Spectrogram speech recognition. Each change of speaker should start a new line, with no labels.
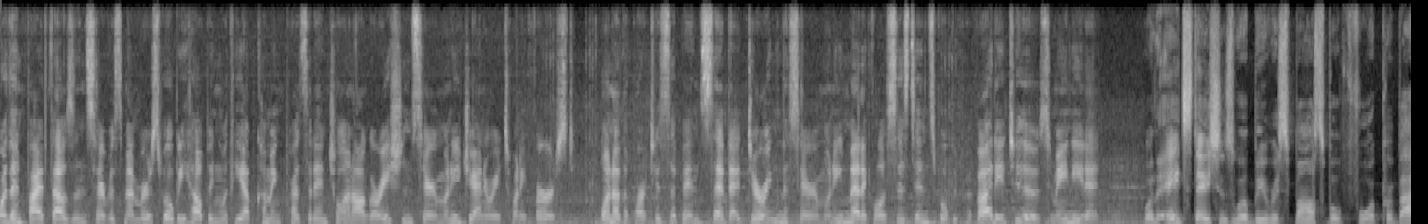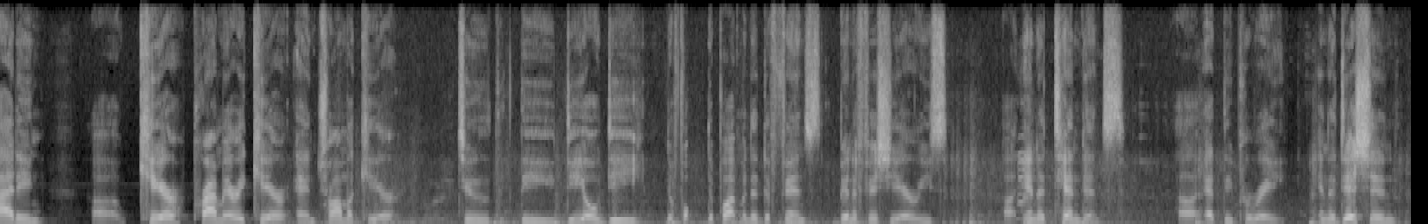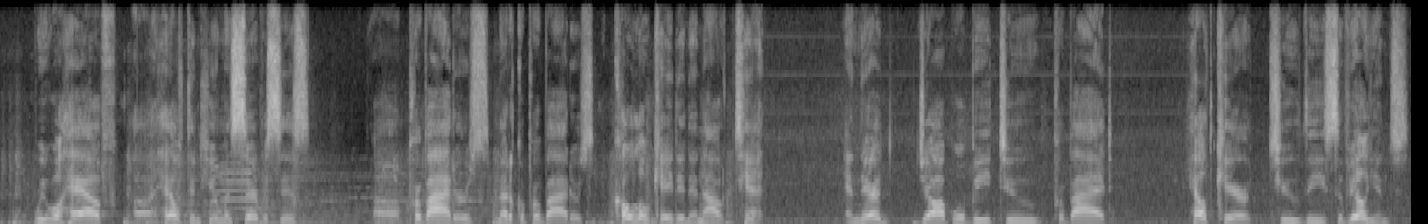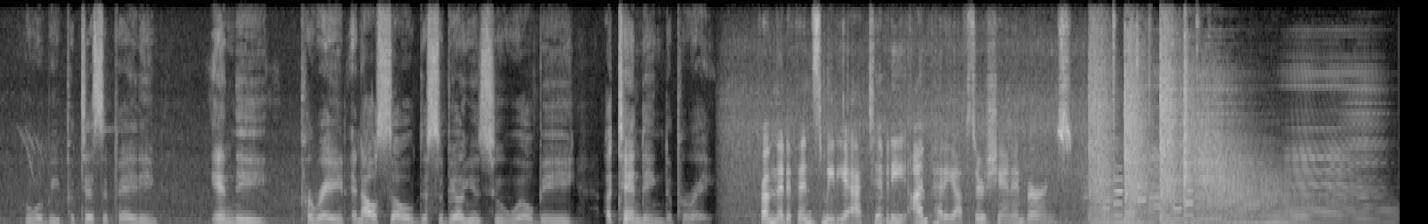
More than 5,000 service members will be helping with the upcoming presidential inauguration ceremony January 21st. One of the participants said that during the ceremony, medical assistance will be provided to those who may need it.
Well, the eight stations will be responsible for providing uh, care, primary care, and trauma care to the DOD, the Department of Defense beneficiaries uh, in attendance uh, at the parade. In addition, we will have uh, health and human services uh, providers, medical providers, co-located in our tent. And their job will be to provide health care to the civilians who will be participating in the parade and also the civilians who will be attending the parade.
From the Defense Media Activity, I'm Petty Officer Shannon Burns.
